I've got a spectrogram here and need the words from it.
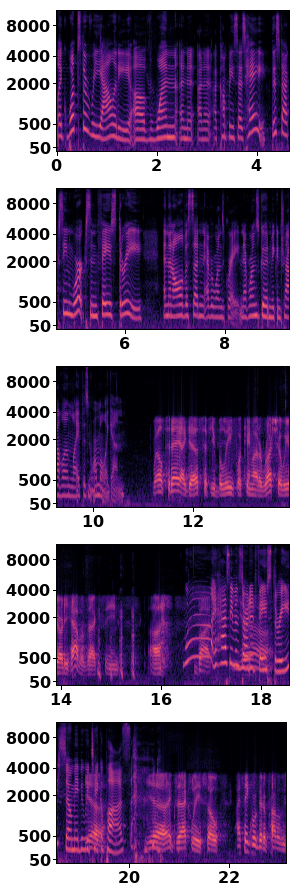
like what's the reality of when an, an, a company says, hey, this vaccine works in phase three, and then all of a sudden everyone's great and everyone's good and we can travel and life is normal again? Well, today, I guess, if you believe what came out of Russia, we already have a vaccine. uh, well, but, it hasn't even started yeah, phase three, so maybe we yeah, take a pause. yeah, exactly. So I think we're going to probably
